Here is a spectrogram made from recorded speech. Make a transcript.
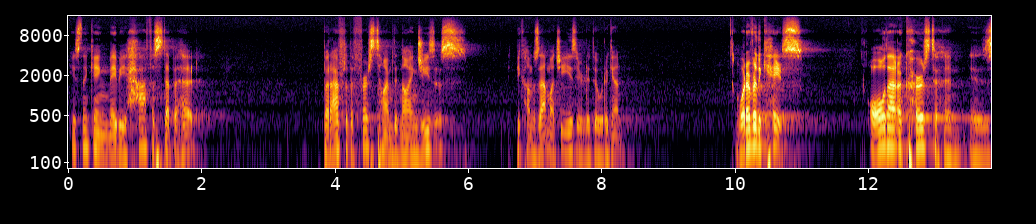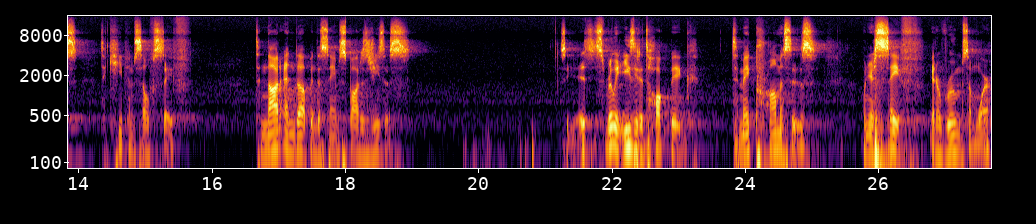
He's thinking maybe half a step ahead. But after the first time denying Jesus, it becomes that much easier to do it again. Whatever the case, all that occurs to him is to keep himself safe to not end up in the same spot as Jesus. See, it's really easy to talk big, to make promises when you're safe in a room somewhere,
